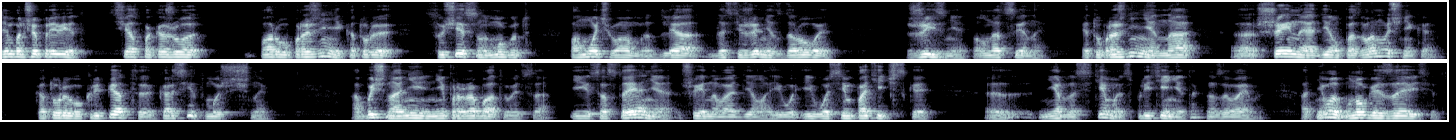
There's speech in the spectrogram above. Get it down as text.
Всем большой привет! Сейчас покажу пару упражнений, которые существенно могут помочь вам для достижения здоровой жизни полноценной. Это упражнение на э, шейный отдел позвоночника, которые укрепят корсет мышечный. Обычно они не прорабатываются. И состояние шейного отдела, его, его симпатическая э, нервная система, сплетение так называемое, от него многое зависит.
